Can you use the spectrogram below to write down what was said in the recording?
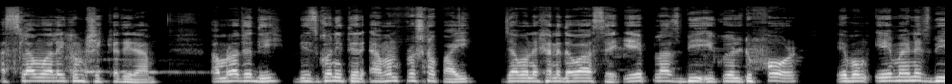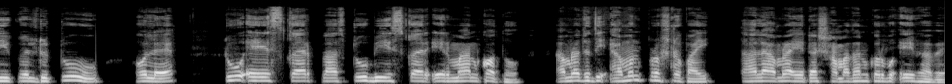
আসসালামু আলাইকুম শিক্ষার্থীরা। আমরা যদি বীজগণিতের এমন প্রশ্ন পাই, যেমন এখানে দেওয়া আছে A plus B equal to four এবং A minus B equal to two হলে two A square plus two B square এর মান কত? আমরা যদি এমন প্রশ্ন পাই, তাহলে আমরা এটা সমাধান করব এইভাবে।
